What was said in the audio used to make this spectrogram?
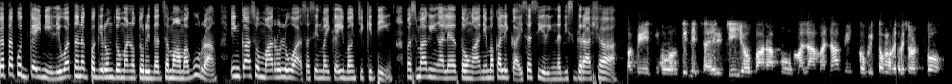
Katakod kay ni liwat na nagpagirumduman otoridad sa mga magurang, ingkaso maruluwa sa sinmay kaibang chikiting, mas maging alerto nga ni makalikay sa siring na disgrasya. Pag-may coordinate sa LGU para po malaman namin kung itong resort po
